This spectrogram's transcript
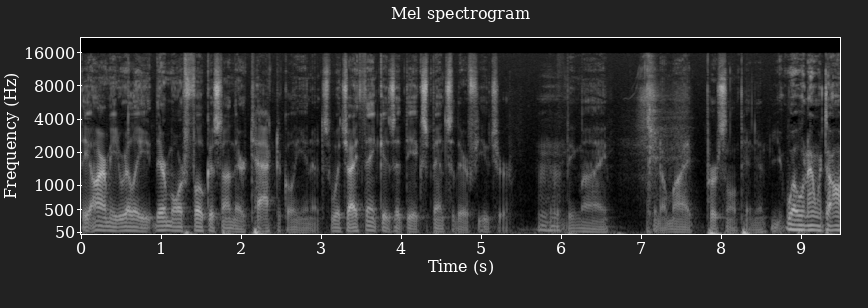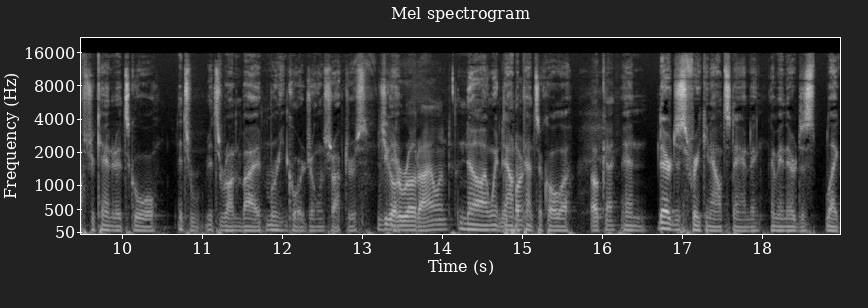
The Army really, they're more focused on their tactical units, which I think is at the expense of their future. Would be my, you know, my personal opinion. Well, when I went to officer candidate school, it's it's run by Marine Corps drill instructors. Did you go to Rhode Island? No, I went down to Pensacola. Okay. and they're just freaking outstanding. I mean, they're just like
